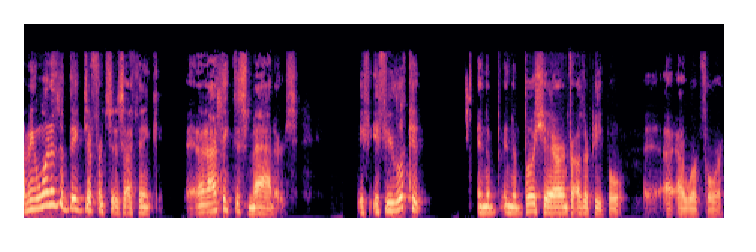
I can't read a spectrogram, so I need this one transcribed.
I mean, one of the big differences, I think, and I think this matters. If if you look at in the in the Bush era and for other people I, I work for,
